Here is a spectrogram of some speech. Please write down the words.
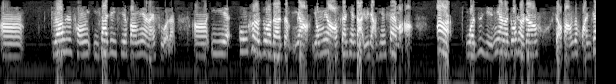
嗯、主要是从以下这些方面来说的。嗯、一功课做的怎么样？有没有三天打鱼两天晒网？二我自己念了多少张小房子还债？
